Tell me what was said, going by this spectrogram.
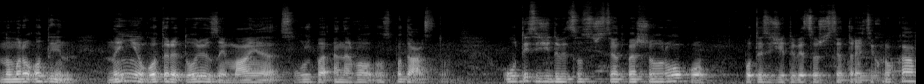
номер 1 Нині його територію займає служба енергогосподарства. У 1961 року по 1963 роках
